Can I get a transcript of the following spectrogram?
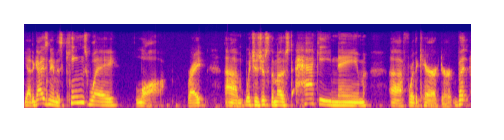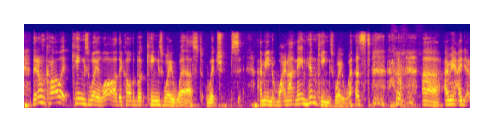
Yeah, the guy's name is Kingsway Law, right? Um, which is just the most hacky name uh, for the character. But they don't call it Kingsway Law. They call the book Kingsway West, which, I mean, why not name him Kingsway West? uh, I mean, I,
